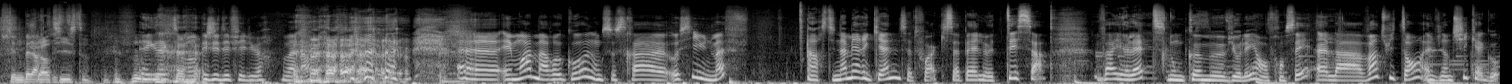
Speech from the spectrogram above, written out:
C'est une belle artiste. artiste. Exactement. Et j'ai des fêlures. Voilà. Euh, et moi, Marocco, donc ce sera aussi une meuf. Alors c'est une américaine cette fois qui s'appelle Tessa Violet, donc comme euh, violet en français. Elle a 28 ans, elle vient de Chicago.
